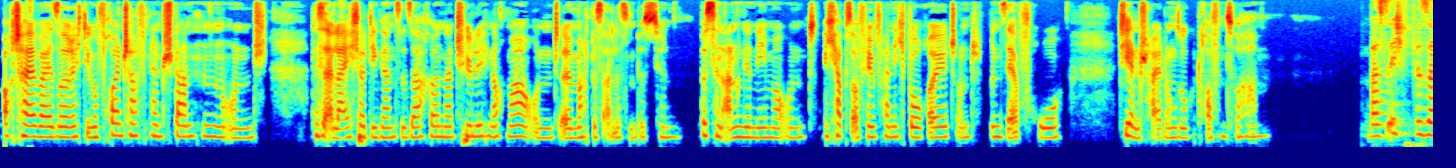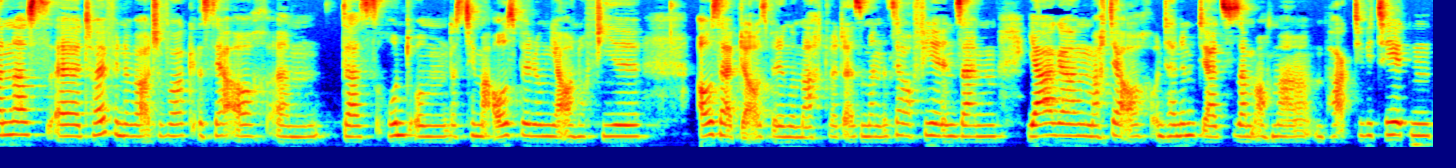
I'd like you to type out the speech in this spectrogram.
auch teilweise richtige Freundschaften entstanden und das erleichtert die ganze Sache natürlich nochmal und äh, macht das alles ein bisschen, bisschen angenehmer und ich habe es auf jeden Fall nicht bereut und bin sehr froh, die Entscheidung so getroffen zu haben. Was ich besonders äh, toll finde bei Otto ist ja auch, ähm, dass rund um das Thema Ausbildung ja auch noch viel außerhalb der Ausbildung gemacht wird. Also man ist ja auch viel in seinem Jahrgang, macht ja auch, unternimmt ja zusammen auch mal ein paar Aktivitäten.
